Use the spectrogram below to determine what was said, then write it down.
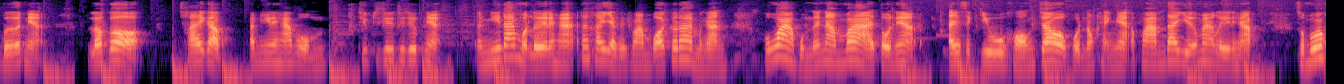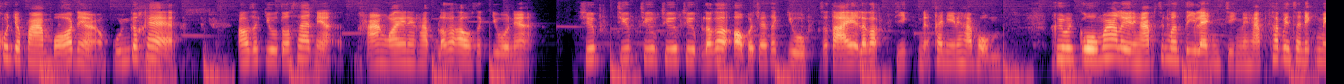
เบิร์ดเนี่ย แล้วก็ใช้กับอันนี้นะครับผมชึบชึบชึบชึบเนี่ยอย่างนี้ได้หมดเลยนะฮะ ถ้าใครอยากไปฟาร์มบอสก็ได้เหมือนกัน เพราะว่าผมแนะนำว่าไอ้ตัวเนี้ยไอ้สกิลของเจ้าผลน้ำแข็งเนี่ยฟาร์มได้เยอะมากเลยนะครับ สมมติว่าคุณจะฟาร์มบอสเนี่ย คุณก็แค่เอาสกิลตัวแซดเนี่ยค้างไว้นะครับ แล้วก็เอาสกิลเนี้ย ชึบชึบชึบชึบชึบแล้วก็ออกไปใช้สกิลสไตล์แล้วก็ทิกเนี่ยแค่นี้นะครับผม คือมันโกงมากเลยนะครับ ซึ่งมันตีแรงจริงนะครับ ถ้าเป็นสเน็กแม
